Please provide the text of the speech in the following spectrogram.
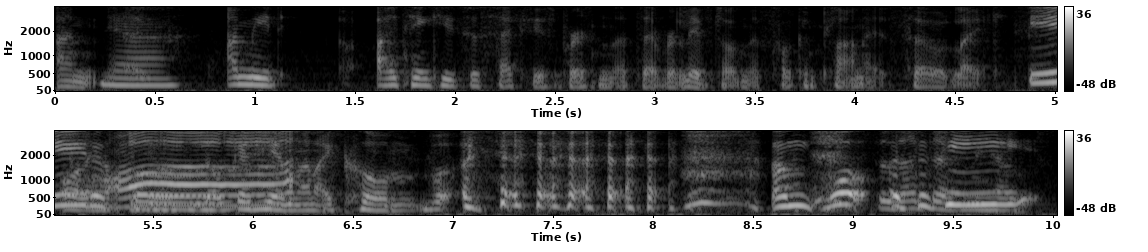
and uh, Yeah. I mean. I think he's the sexiest person that's ever lived on the fucking planet. So like, Beautiful. all I have to do is look at him and I come. But Um, what so does he? helps.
